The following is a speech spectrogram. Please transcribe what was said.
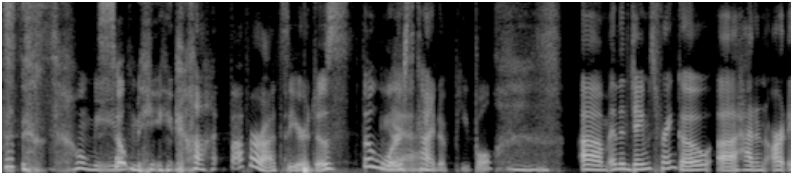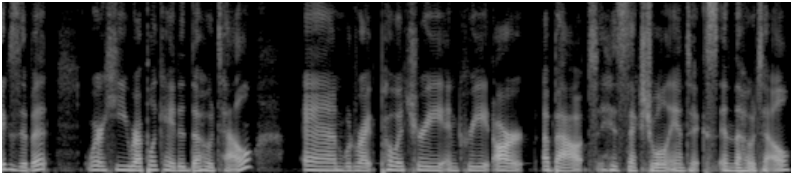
so mean. so mean. God, paparazzi are just the worst Yeah. kind of people. Um, and then James Franco uh, had an art exhibit where he replicated the hotel and would write poetry and create art about his sexual antics in the hotel.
